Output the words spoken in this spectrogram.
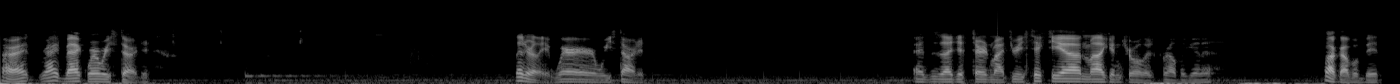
Alright, right back where we started. Literally, where we started. And since I just turned my 360 on, my controller's probably gonna fuck up a bit.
